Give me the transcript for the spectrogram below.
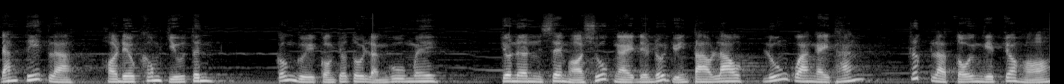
Đáng tiếc là họ đều không chịu tin Có người còn cho tôi là ngu mê Cho nên xem họ suốt ngày đều nói chuyện tào lao Luống qua ngày tháng rất là tội nghiệp cho họ.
